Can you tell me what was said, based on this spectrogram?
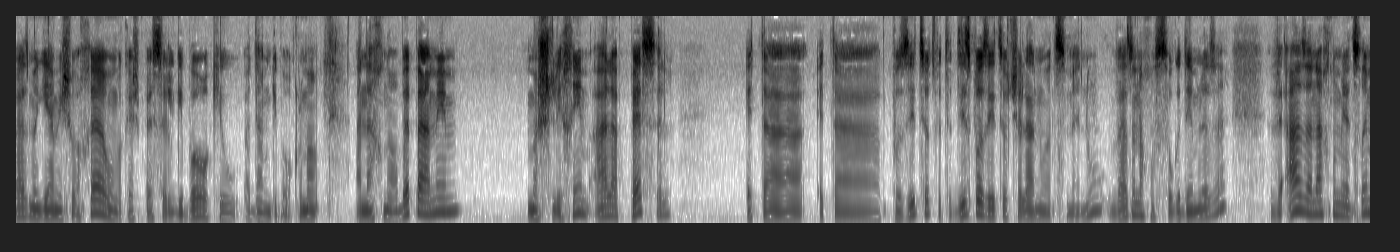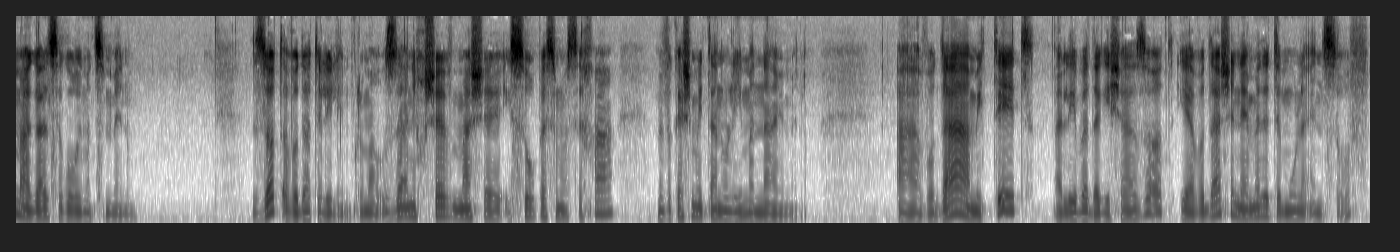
ואז מגיע מישהו אחר, הוא מבקש פסל גיבור, כי הוא אדם גיבור. כלומר, אנחנו הרבה פעמים משליכים על הפסל את, ה, את הפוזיציות ואת הדיספוזיציות שלנו עצמנו, ואז אנחנו סוגדים לזה, ואז אנחנו מייצרים מעגל סגור עם עצמנו. זאת עבודת אלילים. כלומר, זה, אני חושב, מה שאיסור פסל מסכה מבקש מאיתנו להימנע ממנו. העבודה האמיתית, אליבא דגישה הזאת, היא עבודה שנעמדת מול האינסוף.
